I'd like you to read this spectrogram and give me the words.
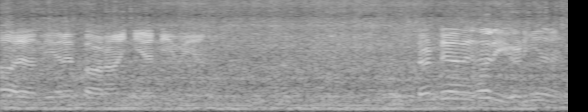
ਆ ਜਾਂਦੀਆਂ ਨੇ ਤਾਰਾਂ ਇੰਨੀਆਂ ਨੀਵੀਆਂ ਡੰਡਿਆਂ ਦੇ ਹਰੀ ਖੜੀਆਂ ਨੇ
